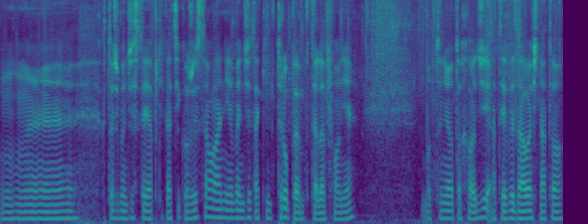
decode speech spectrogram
mm, ktoś będzie z tej aplikacji korzystał, a nie będzie takim trupem w telefonie, bo to nie o to chodzi, a ty wydałeś na to,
